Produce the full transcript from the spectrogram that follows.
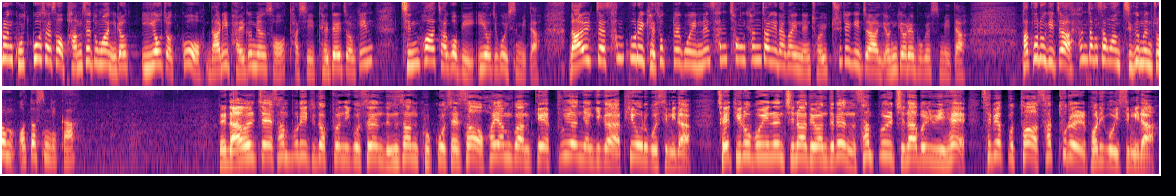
산불은 곳곳에서 밤새 동안 이어- 이어졌고 날이 밝으면서 다시 대대적인 진화 작업이 이어지고 있습니다. 나흘째 산불이 계속되고 있는 산청 현장에 나가 있는 저희 취재 기자 연결해 보겠습니다. 박건우 기자, 현장 상황 지금은 좀 어떻습니까? 네, 나흘째 산불이 뒤덮은 이곳은 능선 곳곳에서 화염과 함께 뿌연 연기가 피어오르고 있습니다. 제 뒤로 보이는 진화대원들은 산불 진압을 위해 새벽부터 사투를 벌이고 있습니다.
